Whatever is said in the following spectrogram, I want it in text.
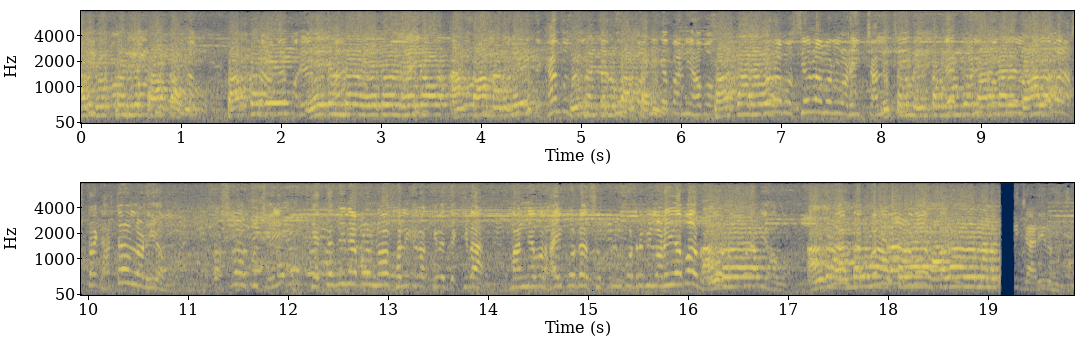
అది ఒక్కరికి పడతాది పడుతుంది ఏదో ఏదో లేదో అంతా మనకి చూపించడం పడతాది సర్కారు ఇంతకు ముందు సర్కారు చాలా প্রশ্ন উঠুଛି କେତେ ଦିନ ଆପଣ ନ ଖୋଲିକି ରଖିବେ ଦେଖିବା ମାନ୍ୟବର ହାଇକୋର୍ଟ ସୁପ୍ରିମକୋର୍ଟରେ ବି ଲଢ଼େଇ ହବ ଜାରି ରହୁଛି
